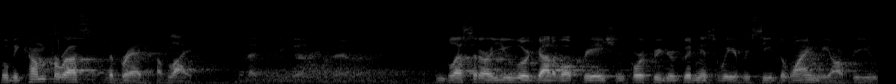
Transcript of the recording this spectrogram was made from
will become for us the bread of life. Blessed be God forever. And blessed are you, Lord God of all creation, for through your goodness we have received the wine we offer you,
